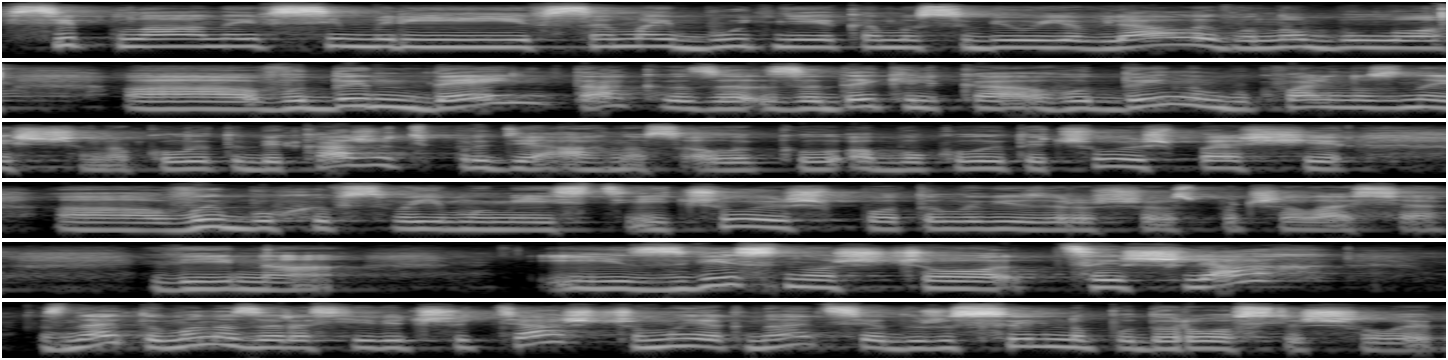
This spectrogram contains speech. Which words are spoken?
всі плани, всі мрії, все майбутнє, яке ми собі уявляли, воно було а, в один день, так за, за декілька годин буквально знищено. Коли тобі кажуть про діагноз, але або коли ти чуєш перші а, вибухи в своєму місті і чуєш по телевізору, що розпочалася війна. І звісно, що цей шлях. Знаєте, у мене зараз є відчуття, що ми, як нація, дуже сильно подорослішали.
